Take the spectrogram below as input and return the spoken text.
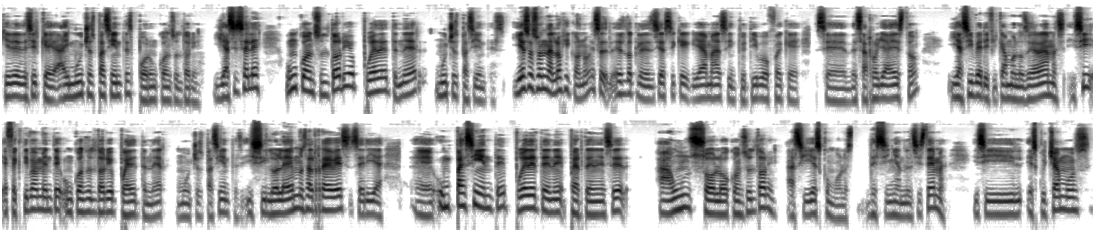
Quiere decir que hay muchos pacientes por un consultorio. Y así se lee. Un consultorio puede tener muchos pacientes. Y eso suena lógico, ¿no? Eso es lo que les decía, así que ya más intuitivo fue que se desarrolla esto y así verificamos los diagramas. Y sí, efectivamente un consultorio puede tener muchos pacientes. Y si lo leemos al revés, sería eh, un paciente puede tener, pertenecer a un solo consultorio. Así es como lo está diseñando el sistema. Y si escuchamos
